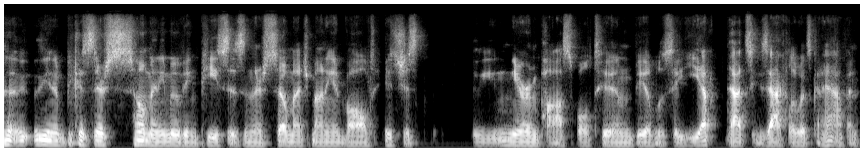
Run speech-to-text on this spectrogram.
you know because there's so many moving pieces and there's so much money involved it's just near impossible to be able to say yep that's exactly what's going to happen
